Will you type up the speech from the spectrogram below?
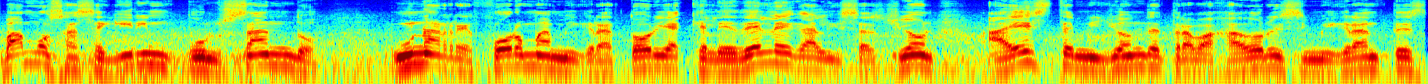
Vamos a seguir impulsando una reforma migratoria que le dé legalización a este millón de trabajadores inmigrantes.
